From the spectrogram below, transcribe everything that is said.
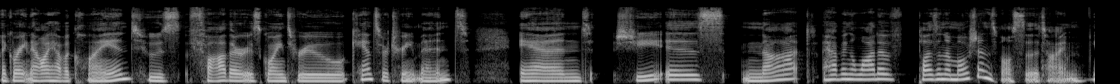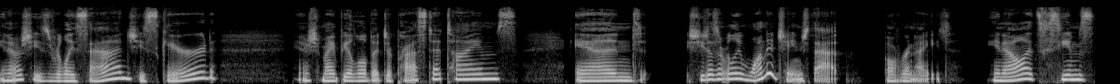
Like right now, I have a client whose father is going through cancer treatment and she is not having a lot of pleasant emotions most of the time. You know, she's really sad. She's scared you know, she might be a little bit depressed at times and she doesn't really want to change that overnight. You know, it seems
